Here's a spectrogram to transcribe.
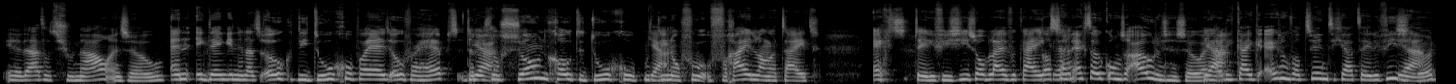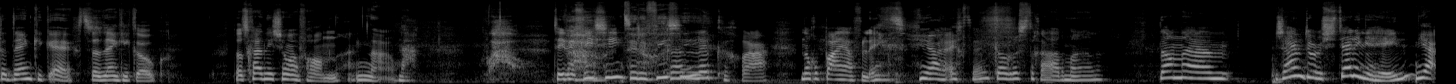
inderdaad, het journaal en zo. En ik denk inderdaad ook die doelgroep waar jij het over hebt. Er Ja. is nog zo'n grote doelgroep Ja. die nog voor vrij lange tijd echt televisie zal blijven kijken. Dat zijn echt ook onze ouders en zo. En Ja. die kijken echt nog wel twintig jaar televisie Ja. hoor. Dat denk ik echt. Dat denk ik ook. Dat gaat niet zomaar veranderen. Nou. Nou, wauw. Televisie? televisie? Gelukkig waar. Nog een paar jaar verlengd. Ja, echt hè. Ik kan rustig ademhalen. Dan ehm, zijn we door de stellingen heen. Ja,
